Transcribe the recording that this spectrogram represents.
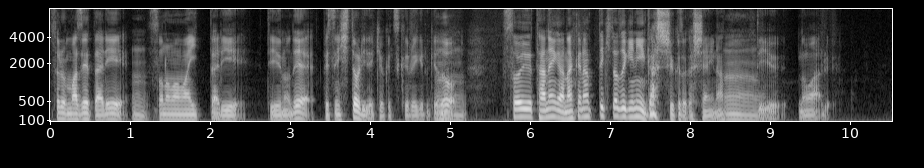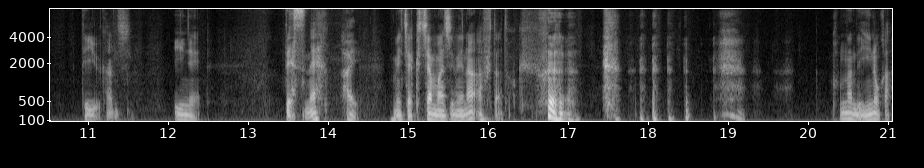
それを混ぜたり、うん。そのままいったりっていうので別に一人で曲作れるけど、うんそういう種がなくなってきた時に合宿とかしたいなうんっていうのはある。っていう感じいいね。ですね。はい。めちゃくちゃ真面目なアフタートーク。こんなんでいいのか？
